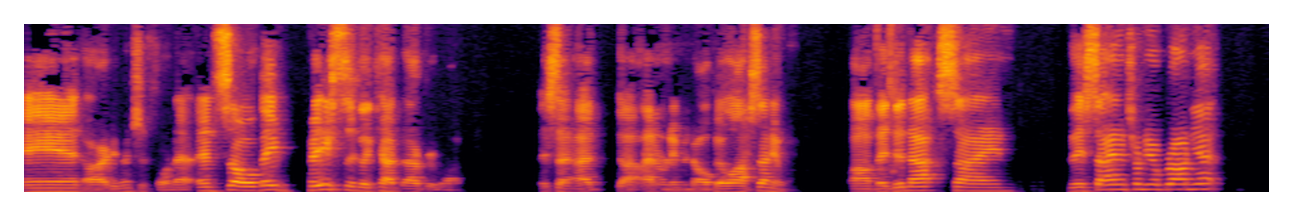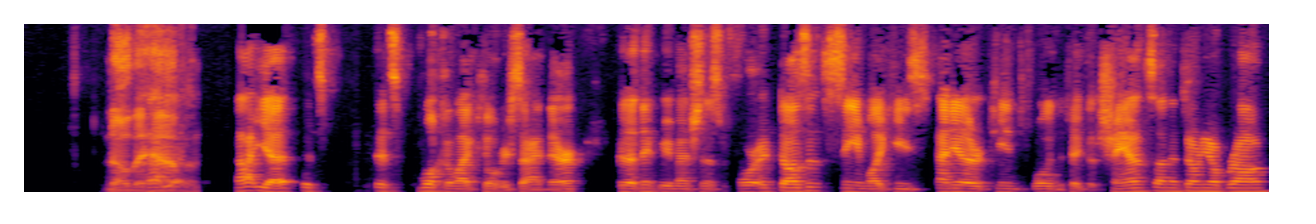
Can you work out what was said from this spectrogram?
and I already mentioned Fournette. And so they basically kept everyone. They said I, I don't even know if they lost anyone. Um, they did not sign. They signed Antonio Brown yet? No, they not haven't. Yet. Not yet. It's it's looking like he'll resign there because I think we mentioned this before. It doesn't seem like he's any other team's willing to take the chance on Antonio Brown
